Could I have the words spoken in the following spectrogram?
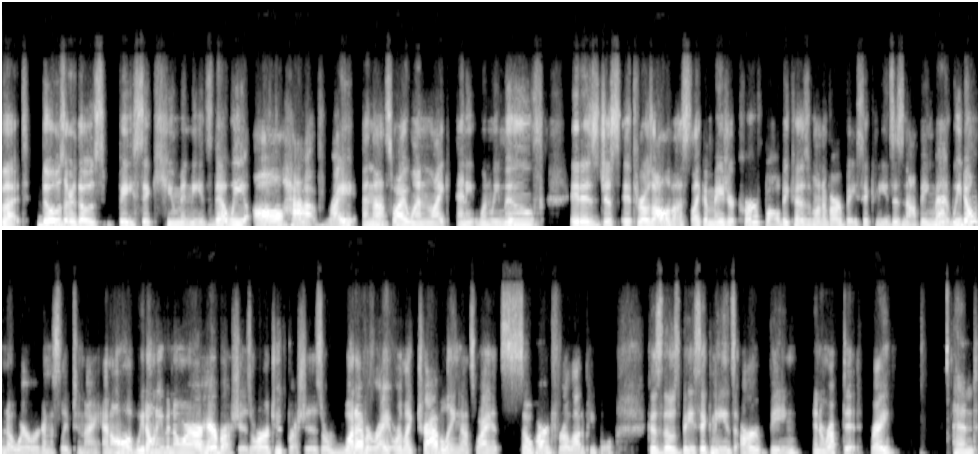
but those are those basic human needs that we all have right? And that's why when like any when we move it is just it throws all of us like a major curveball because one of our basic needs is not being met. We don't know where we're going to sleep tonight and all of, we don't even know where our hairbrush is or our toothbrush is or whatever right? Or like traveling that's why it's so hard for a lot of people because those basic needs are being interrupted right? And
